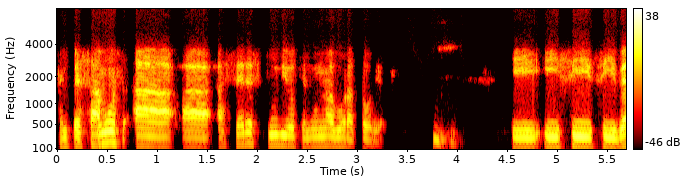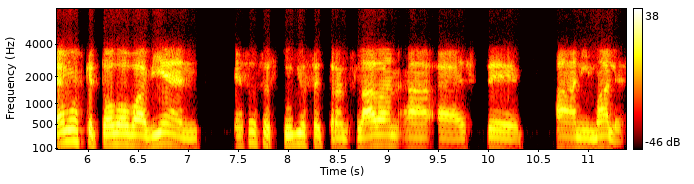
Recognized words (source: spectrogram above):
empezamos a, a hacer estudios en un laboratorio. Y, y si, si, vemos que todo va bien, esos estudios se trasladan a, a este, a animales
